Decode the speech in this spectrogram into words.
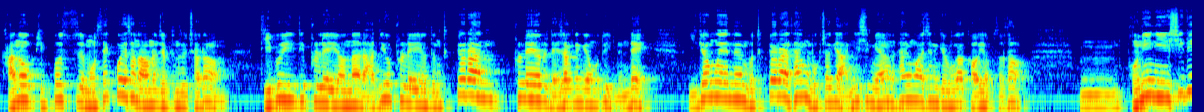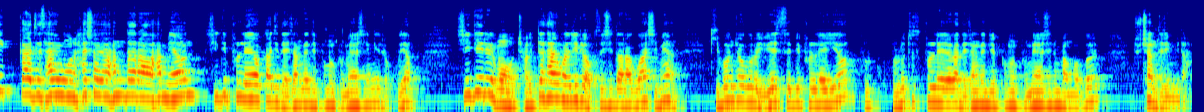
간혹 빅보스, 뭐 세코에서 나오는 제품들처럼 DVD 플레이어나 라디오 플레이어 등 특별한 플레이어를 내장된 경우도 있는데 이 경우에는 뭐 특별한 사용 목적이 아니시면 사용하시는 경우가 거의 없어서 음, 본인이 CD까지 사용을 하셔야 한다라 하면 CD 플레이어까지 내장된 제품을 구매하시는 게 좋고요. CD를 뭐 절대 사용할 일이 없으시다라고 하시면 기본적으로 USB 플레이어, 블- 블루투스 플레이어가 내장된 제품을 구매하시는 방법을 추천드립니다.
